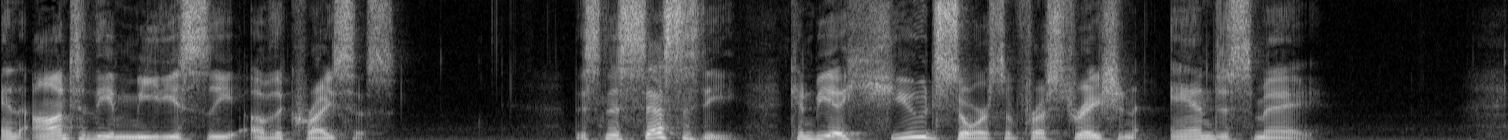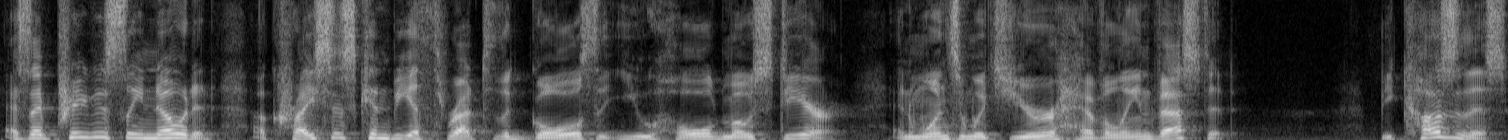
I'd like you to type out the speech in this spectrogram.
and onto the immediacy of the crisis. This necessity can be a huge source of frustration and dismay. As I previously noted, a crisis can be a threat to the goals that you hold most dear and ones in which you're heavily invested. Because of this,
